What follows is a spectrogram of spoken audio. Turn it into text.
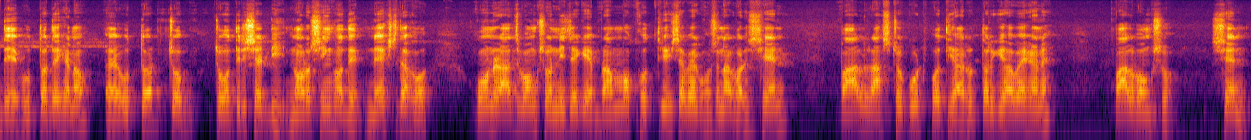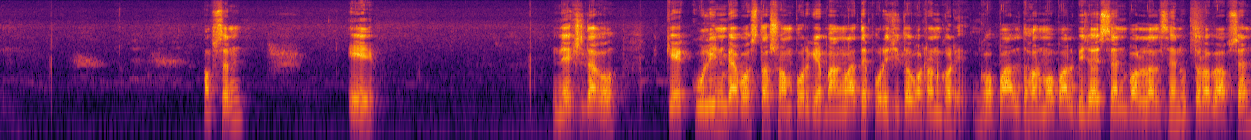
দেব, উত্তর দেখে নাও। উত্তর চৌত্রিশের ডি, নরসিংহ দেব। নেক্সট দেখো, কোন রাজবংশ নিজেকে ব্রাহ্ম ক্ষত্রিয় হিসাবে ঘোষণা করে? সেন, পাল, রাষ্ট্রকূট, প্রতিহার। উত্তর কী হবে এখানে? পাল বংশ। সেন। অপশন এ নেক্সট দেখো, কে কুলীন ব্যবস্থা সম্পর্কে বাংলাতে পরিচিত গঠন করে? গোপাল, ধর্মপাল, বিজয় সেন, বল্লাল সেন। উত্তর হবে option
